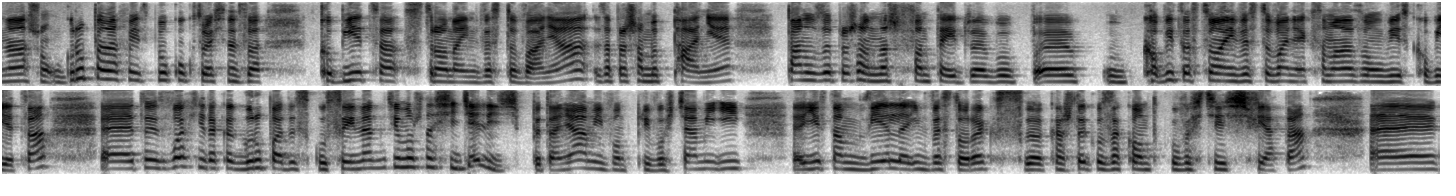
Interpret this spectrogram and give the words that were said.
na naszą grupę na Facebooku, która się nazywa Kobieca Strona Inwestowania. Zapraszamy panie. Panów zapraszamy na nasze fanpage, bo e, Kobieca Strona Inwestowania, jak sama nazwa mówi, jest kobieca. E, to jest właśnie taka grupa dyskusyjna, gdzie można się dzielić pytaniami, wątpliwościami i e, jest tam wiele inwestorek z każdego zakątku właściwie świata, e,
